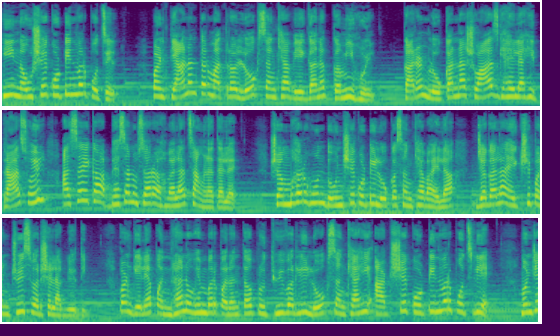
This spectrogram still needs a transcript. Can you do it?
ही नऊशे कोटींवर पोचेल. पण त्यानंतर मात्र लोकसंख्या वेगानं कमी होईल. कारण लोकांना श्वास घ्यायलाही त्रास होईल असं एका अभ्यासानुसार अहवालात सांगण्यात आलंय. शंभरहून दोनशे कोटी लोकसंख्या व्हायला जगाला एकशे पंचवीस वर्ष लागली होती. पण गेल्या पंधरा नोव्हेंबर पर्यंत पृथ्वीवरली लोकसंख्या ही आठशे कोटींवर पोचली आहे म्हणजे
